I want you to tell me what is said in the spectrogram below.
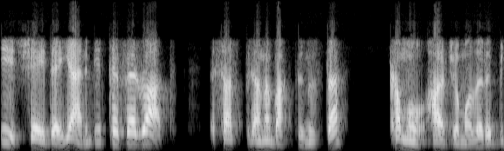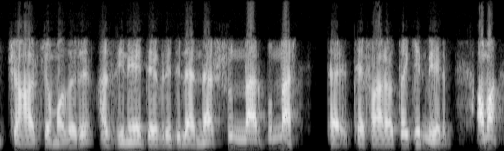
bir şeyde yani bir teferruat. Esas plana baktığınızda kamu harcamaları, bütçe harcamaları, hazineye devredilenler şunlar bunlar. Te teferruata girmeyelim. Ama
